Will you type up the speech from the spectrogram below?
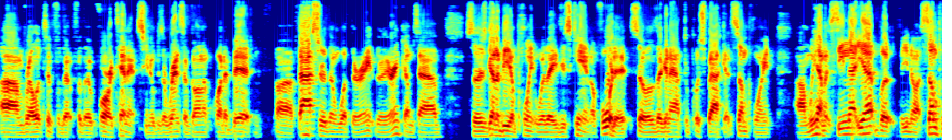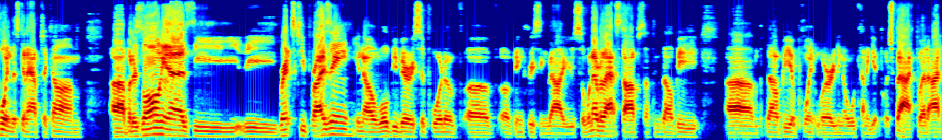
um, relative for the for the for our tenants. You know, because the rents have gone up quite a bit uh, faster than what their their incomes have. So there's going to be a point where they just can't afford it. So they're going to have to push back at some point. Um, we haven't seen that yet, but you know, at some point that's going to have to come. Uh, but as long as the the rents keep rising, you know, we'll be very supportive of, of increasing values. So whenever that stops, I think that'll be um, that'll be a point where you know we'll kind of get pushed back. But I,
